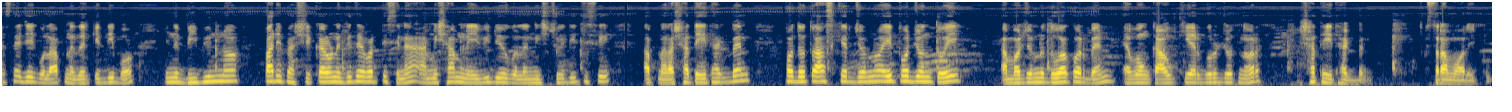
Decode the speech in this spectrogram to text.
আছে, যেগুলো আপনাদেরকে দিব। কিন্তু বিভিন্ন পারিপার্শ্বিক কারণে দিতে পারতেছি না। আমি সামনে এই ভিডিওগুলো নিশ্চয়ই দিতেছি। আপনারা সাথেই থাকবেন। পদত আজকের জন্য এই পর্যন্তই। আমার জন্য দোয়া করবেন এবং কাউকে আর গরু যত্নর সাথেই থাকবেন। আসসালামু আলাইকুম।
